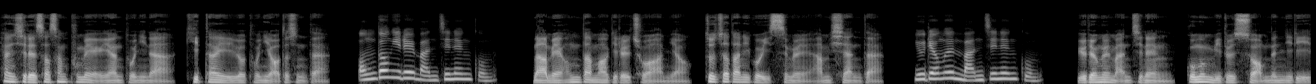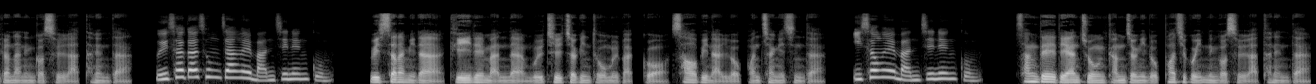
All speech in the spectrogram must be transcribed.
현실에서 상품에 의한 돈이나 기타의 일로 돈이 얻어진다. 엉덩이를 만지는 꿈. 남의 험담하기를 좋아하며 쫓아다니고 있음을 암시한다. 유령은 만지는 꿈. 유령을 만지는 꿈은 믿을 수 없는 일이 일어나는 것을 나타낸다. 의사가 송장을 만지는 꿈. 윗사람이나 귀인을 만나 물질적인 도움을 받고 사업이 날로 번창해진다. 이성을 만지는 꿈. 상대에 대한 좋은 감정이 높아지고 있는 것을 나타낸다.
